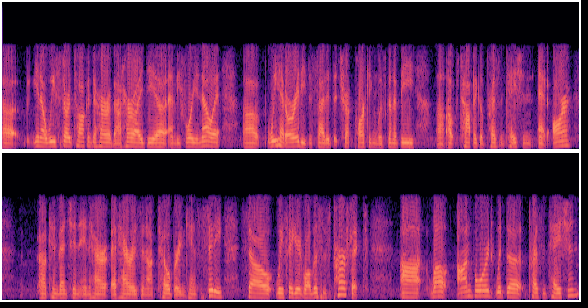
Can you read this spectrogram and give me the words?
uh, you know, we started talking to her about her idea, and before you know it, uh, we had already decided that truck parking was going to be uh, a topic of presentation at our uh, convention in Har- at Harris in October in Kansas City. So we figured, well, this is perfect. Uh, well, on board with the presentation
